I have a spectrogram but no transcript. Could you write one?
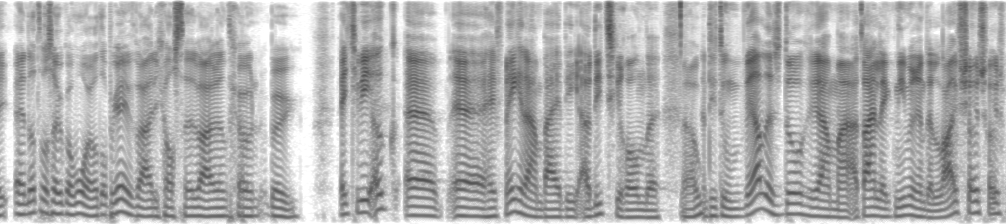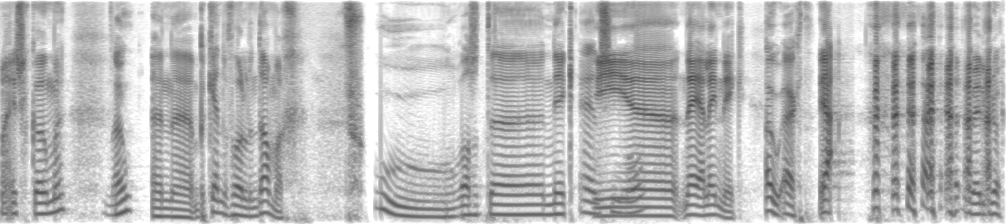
ja, en dat was ook wel mooi. Want op een gegeven moment waren die gasten waren het gewoon beu. Weet je wie ook eh, eh, heeft meegedaan bij die auditieronde? Nou, En die toen wel is doorgegaan, maar uiteindelijk niet meer in de live shows volgens mij is gekomen. nou. Een eh, bekende Volendammer. Oeh, was het Nick en Die, Simon? nee, alleen Nick. Oh, echt? Ja. Weet ik, nog,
